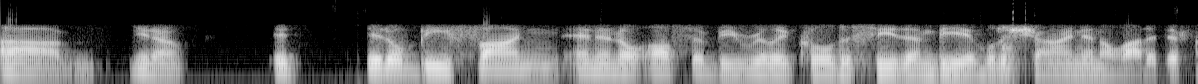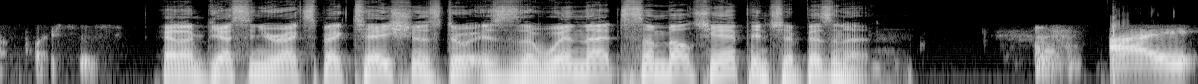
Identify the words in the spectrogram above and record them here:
um, you know, it it'll be fun, and it'll also be really cool to see them be able to shine in a lot of different places. And I'm guessing your expectation is to is to win that Sun Belt championship, isn't it? I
